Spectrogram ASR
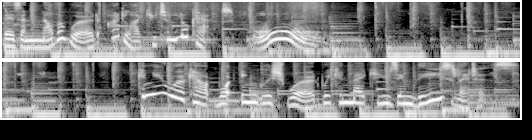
there's another word I'd like you to look at. Ooh. Work out what English word we can make using these letters?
